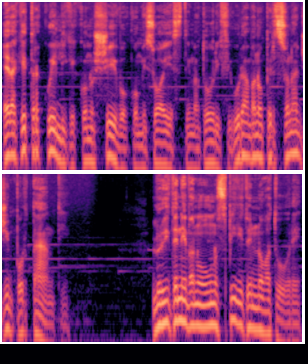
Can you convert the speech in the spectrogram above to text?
era che tra quelli che conoscevo come suoi estimatori figuravano personaggi importanti. Lo ritenevano uno spirito innovatore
